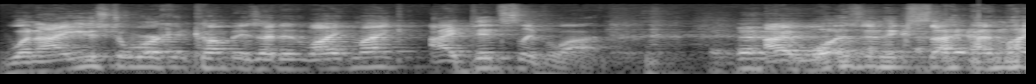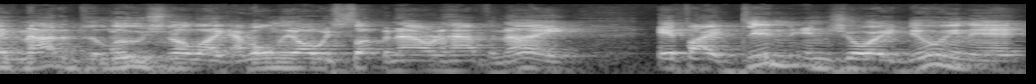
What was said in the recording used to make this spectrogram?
when I used to work at companies I didn't like, Mike, I did sleep a lot. I wasn't excited. I'm like not a delusional, like I've only always slept an hour and a half a night. If I didn't enjoy doing it,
